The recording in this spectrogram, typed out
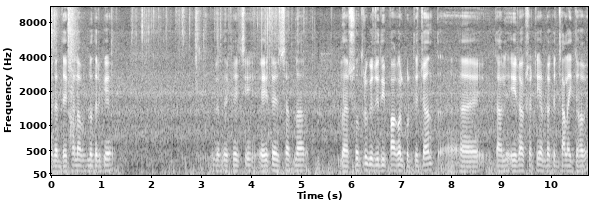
এটা দেখালাম আপনাদেরকে। এটা দেখেছি। এটা হচ্ছে আপনার শত্রুকে যদি পাগল করতে চান তাহলে এই নকশাটি আপনাকে জ্বালাইতে হবে।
